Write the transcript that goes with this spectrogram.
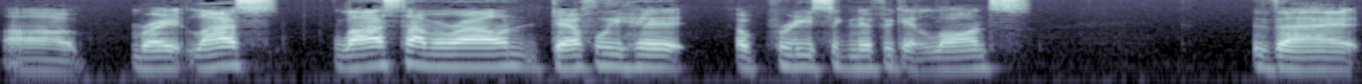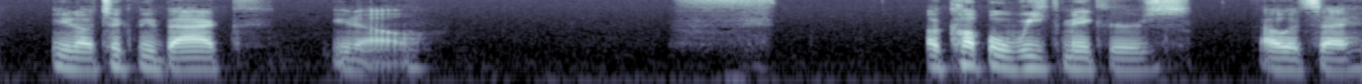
Uh, right? Last last time around, definitely hit a pretty significant loss that, you know, took me back, you know, a couple week makers, I would say.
